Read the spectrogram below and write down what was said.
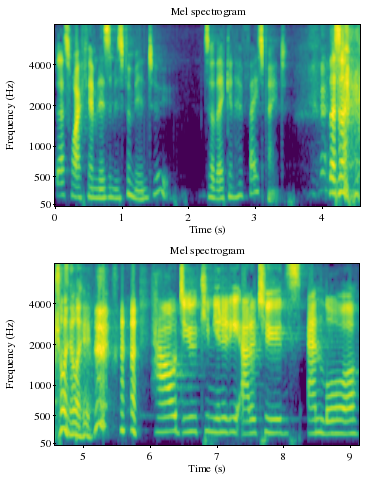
That's why feminism is for men too, so they can have face paint. That's not clearly. how do community attitudes and law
